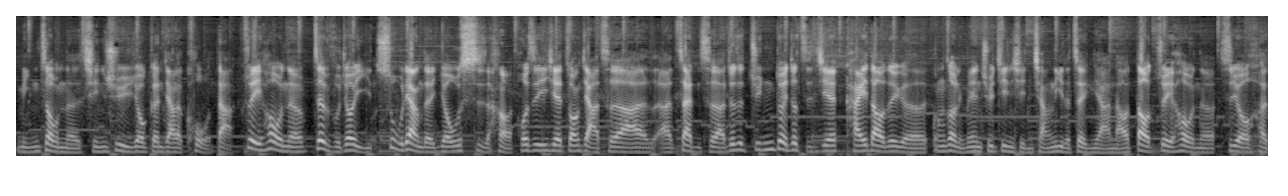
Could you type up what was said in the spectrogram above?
民众呢情绪又更加的扩大。最后呢，政府就以数量的的优势哈，或是一些装甲车啊啊战车啊，就是军队就直接开到这个光州里面去进行强力的镇压，然后到最后呢是有很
